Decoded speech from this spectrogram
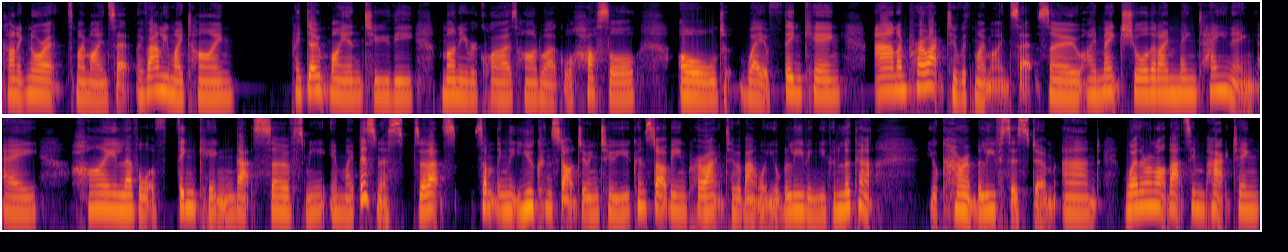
can't ignore it. It's my mindset. I value my time. I don't buy into the money requires hard work or hustle old way of thinking. And I'm proactive with my mindset. So I make sure that I'm maintaining a high level of thinking that serves me in my business. So that's something that you can start doing too. You can start being proactive about what you're believing. You can look at your current belief system and whether or not that's impacting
